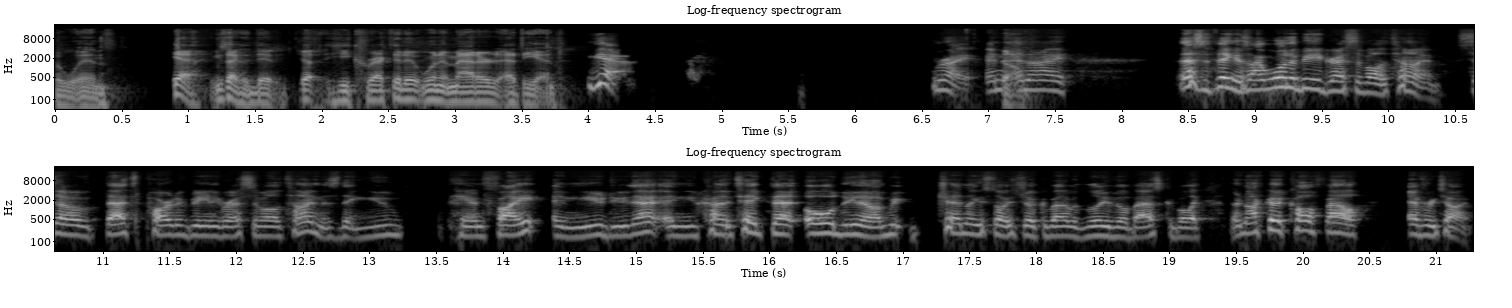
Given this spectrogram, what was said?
a win. Yeah, exactly, David. He corrected it when it mattered at the end. Yeah. Right. And So- and I that's the thing is I want to be aggressive all the time. So that's part of being aggressive all the time is that you hand fight and you do that and you kind of take that old, you know, Chad and used to always joke about it with Louisville basketball. Like they're not going to call foul every time.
